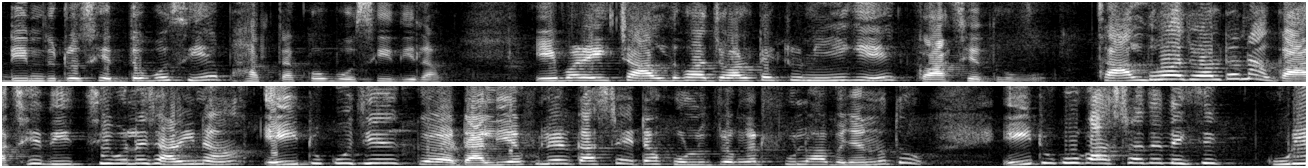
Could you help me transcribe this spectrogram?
ডিম দুটো সেদ্ধ বসিয়ে ভাতটাকেও বসিয়ে দিলাম। এবার এই চাল ধোয়া জলটা একটু নিয়ে গিয়ে গাছে ধোবো। চাল ধোয়া জলটা না গাছে দিচ্ছি বলে জানি না। এইটুকু যে ডালিয়া ফুলের গাছটা, এটা হলুদ রঙের ফুল হবে, জানো তো? এইটুকু গাছটাতে দেখছি কুড়ি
